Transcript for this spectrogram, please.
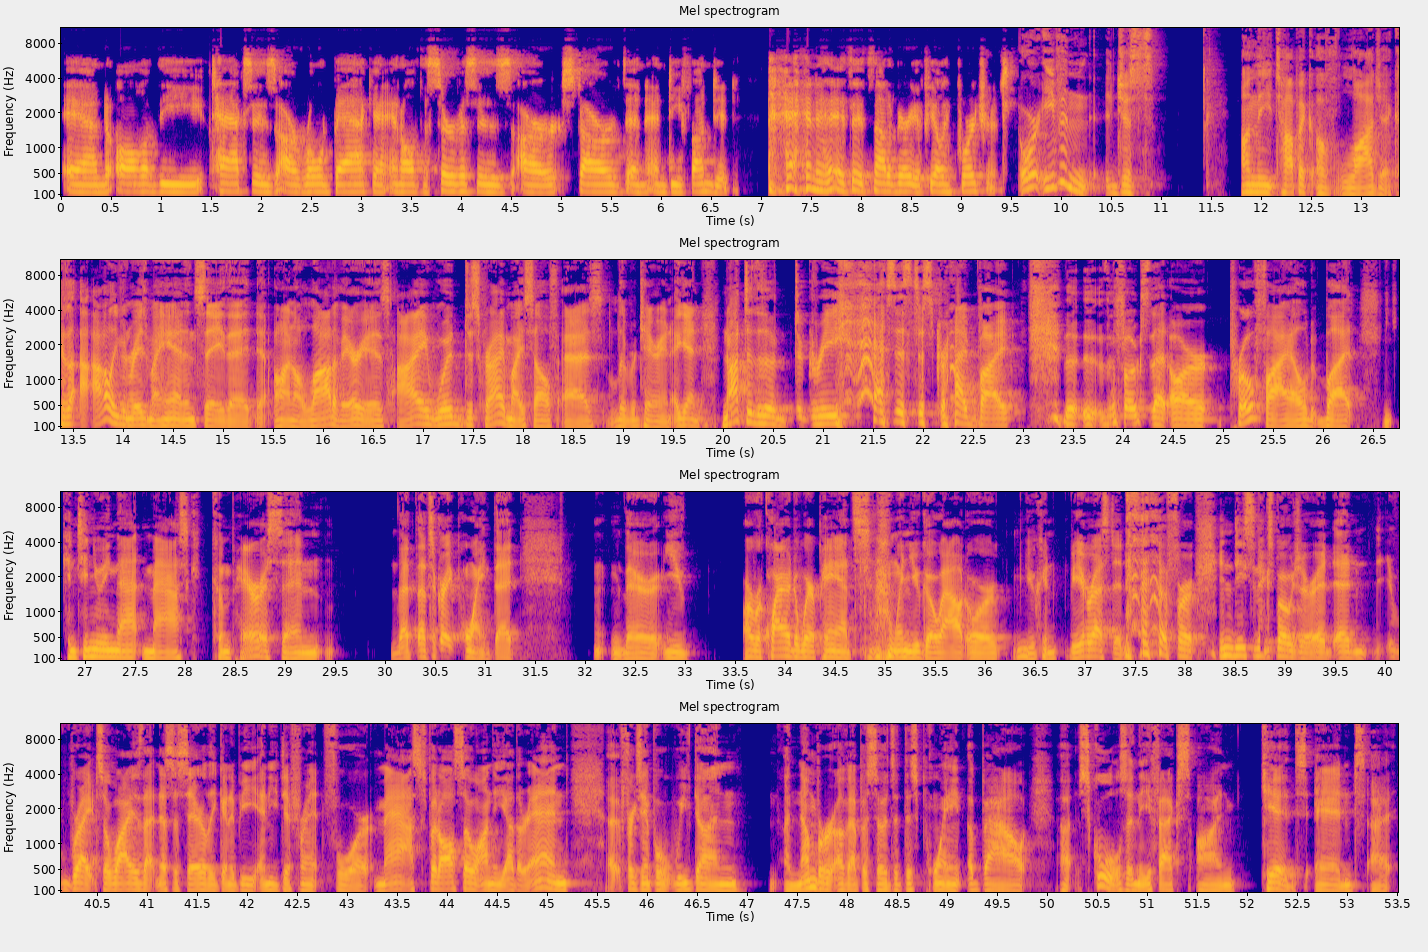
and all of the taxes are rolled back and all the services are starved and, and defunded. And it's, it's not a very appealing portrait. Or even just on the topic of logic, because I'll even raise my hand and say that on a lot of areas, I would describe myself as libertarian. Again, not to the degree as is described by the, the folks that are profiled, but continuing that mask comparison that that's a great point. That there you are required to wear pants when you go out, or you can be arrested for indecent exposure. And, and, right, so why is that necessarily going to be any different for masks? But also on the other end, uh, for example, we've done a number of episodes at this point about uh, schools and the effects on kids, and uh,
